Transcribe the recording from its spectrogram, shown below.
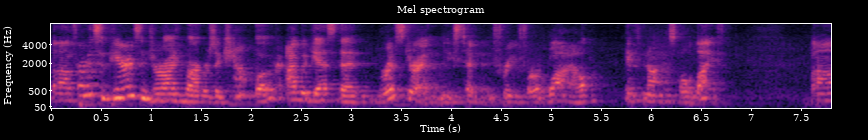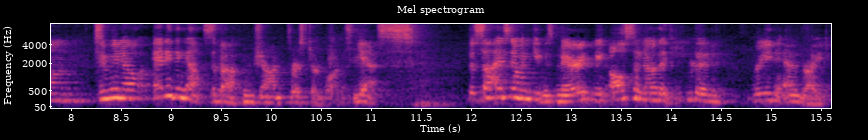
Uh, from its appearance in Jerijah Barber's account book, I would guess that Brister at least had been free for a while, if not his whole life. Um, do we know anything else about who John Brister was? Yes. Besides knowing he was married, we also know that he could read and write.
